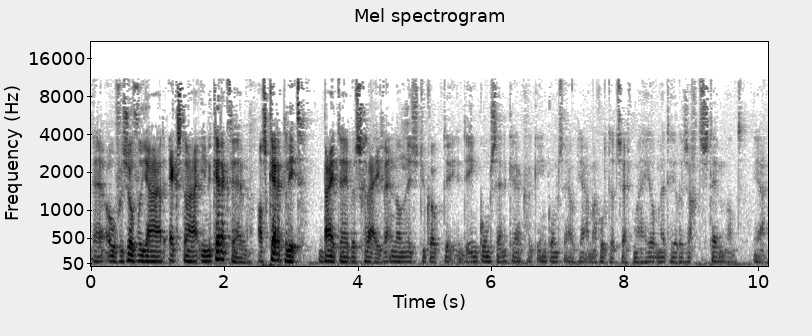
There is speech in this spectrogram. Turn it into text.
eh, over zoveel jaar extra in de kerk te hebben, als kerklid bij te hebben schrijven. En dan is natuurlijk ook de, de inkomsten en de kerkelijke inkomsten ook, ja, maar goed, dat zeg ik maar heel, met hele zachte stem, want ja.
